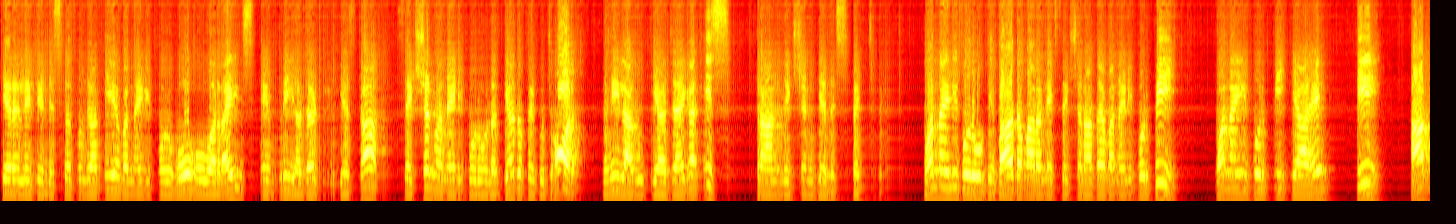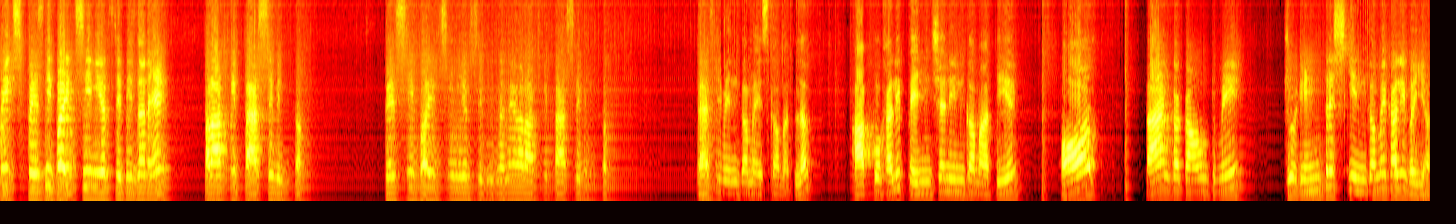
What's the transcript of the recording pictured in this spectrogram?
के रिलेटेड डिस्कस हो जाती है। 194 O overrides every other TDS का सेक्शन 194 ओ लग गया तो फिर कुछ और नहीं लागू किया जाएगा। इस ट्रांजेक्शन के रिस्पेक्ट में। 194 ओ के बाद हमारा नेक्स्ट सेक्शन आता है 194 पी 194 पी क्या है कि आप एक स्पेसिफाइड सीनियर सिटीजन है और आपकी passive income specified senior citizen है और आपकी पैसिव इनकम पैसिव इनकम है इसका मतलब आपको खाली पेंशन इनकम आती है और बैंक अकाउंट में जो इंटरेस्ट की इनकम है, खाली है।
